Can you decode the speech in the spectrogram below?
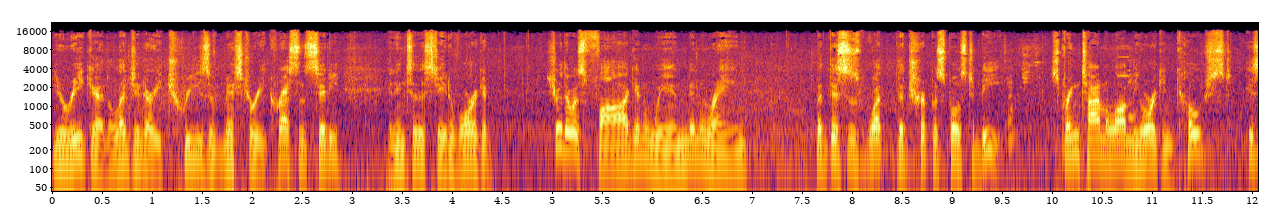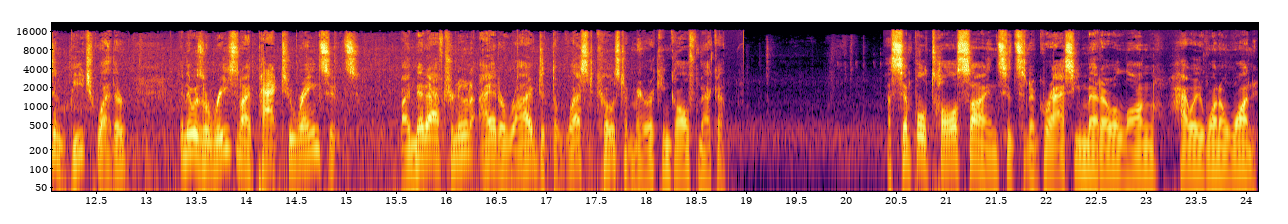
Eureka, the legendary Trees of Mystery, Crescent City, and into the state of Oregon. Sure, there was fog and wind and rain, but this is what the trip was supposed to be. Springtime along the Oregon coast isn't beach weather, and there was a reason I packed two rain suits. By mid afternoon, I had arrived at the West Coast American Golf Mecca. A simple tall sign sits in a grassy meadow along Highway 101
